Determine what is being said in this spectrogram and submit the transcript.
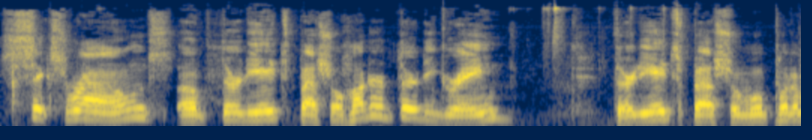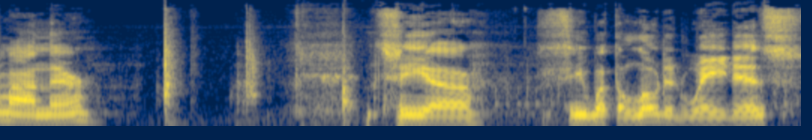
six rounds of 38 special, 130 grain, 38 special. We'll put them on there. Let's see, uh, see what the loaded weight is.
